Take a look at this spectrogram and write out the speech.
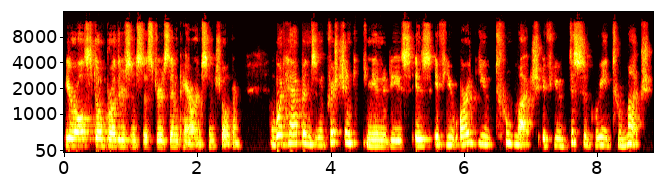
you're all still brothers and sisters and parents and children. What happens in Christian communities is if you argue too much, if you disagree too much,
